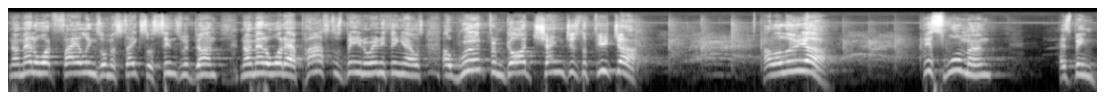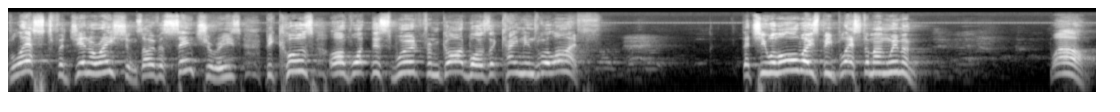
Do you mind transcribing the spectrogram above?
no matter what failings or mistakes or sins we've done, no matter what our past has been or anything else. A word from God changes the future. Hallelujah. This woman has been blessed for generations, over centuries, because of what this word from God was that came into her life. That she will always be blessed among women. Wow.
